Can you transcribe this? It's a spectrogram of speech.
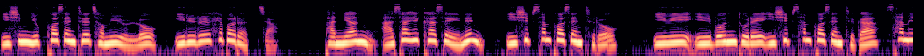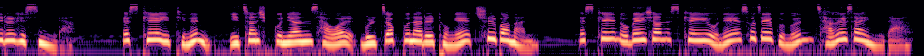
26% 점유율로 1위를 해버렸죠. 반면 아사히 카세이는 23%로 2위 일본 도레 23%가 3위를 했습니다. SKET는 2019년 4월 물적 분할을 통해 출범한 SK노베이션 SK온의 소재 부문 자회사입니다.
